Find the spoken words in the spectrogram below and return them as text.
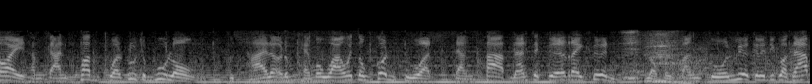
ค่อยๆทำการคว่ำขวดรูปชมพู่ลง สุดท้ายแล้วเอาน้ำแข็งมาวางไว้ตรงก้นขวด ดังภาพนั้นจะเกิดอะไรขึ้น ลองไปฟังตัวเลือกกันเลยดีกว่าครับ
